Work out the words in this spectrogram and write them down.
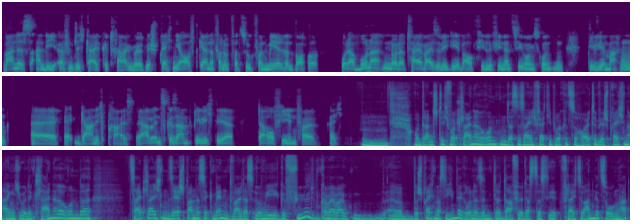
wann es an die Öffentlichkeit getragen wird. Wir sprechen ja oft gerne von einem Verzug von mehreren Wochen oder Monaten oder teilweise, wir geben auch viele Finanzierungsrunden, die wir machen, äh, gar nicht preis. Ja, aber insgesamt gebe ich dir da auf jeden Fall recht. Hm. Und dann Stichwort kleinere Runden, das ist eigentlich vielleicht die Brücke zu heute. Wir sprechen eigentlich über eine kleinere Runde. Zeitgleich ein sehr spannendes Segment, weil das irgendwie gefühlt, können wir mal äh, besprechen, was die Hintergründe sind äh, dafür, dass das vielleicht so angezogen hat.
